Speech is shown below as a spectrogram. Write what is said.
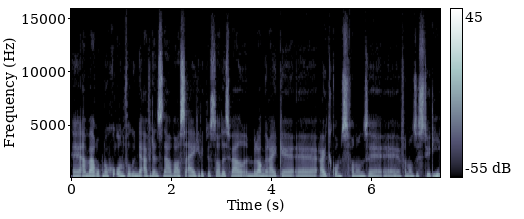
Uh, en waar ook nog onvoldoende evidence naar was eigenlijk. Dus dat is wel een belangrijke uh, uitkomst van onze, uh, van onze studie.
